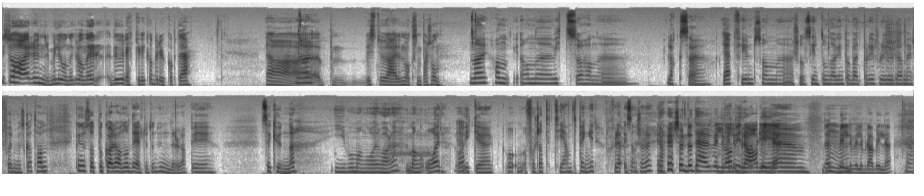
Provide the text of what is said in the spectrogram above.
hvis du har 100 millioner kroner, du rekker ikke å bruke opp det. Ja, hvis du er en voksen person. Nei, han, han eh, Witzøe, han eh, laksefyren som eh, er så sint om dagen på Arbeiderpartiet fordi hun vil ha mer formuesskatt, han kunne jo stått på Karl Johan og delt ut en hundrelapp i sekundet. I hvor mange år var det? Mange år. Ja. Og, ikke, og fortsatt tjent penger. For det, skjønner du? Ja. Skjønner, det er et veldig, veldig bra bli, bilde. eh, Det er et mm. veldig, veldig bra bilde. Ja.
